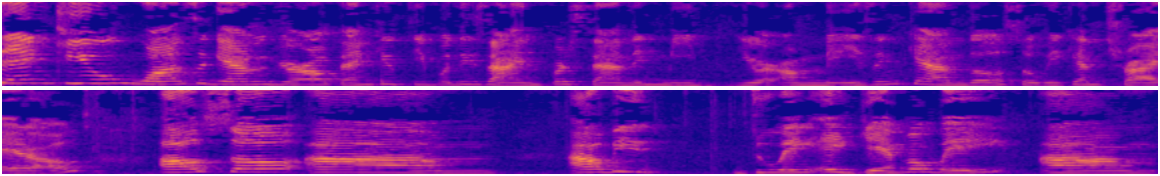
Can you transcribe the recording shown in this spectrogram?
thank you once again, girl. Thank you, Tipo Design, for sending me your amazing candle so we can try it out. Also, um, I'll be doing a giveaway um,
